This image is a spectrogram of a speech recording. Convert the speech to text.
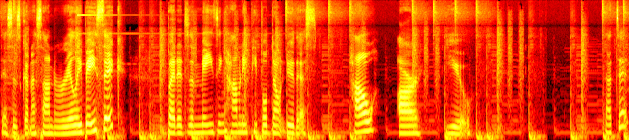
This is going to sound really basic, but it's amazing how many people don't do this. How are you? That's it.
